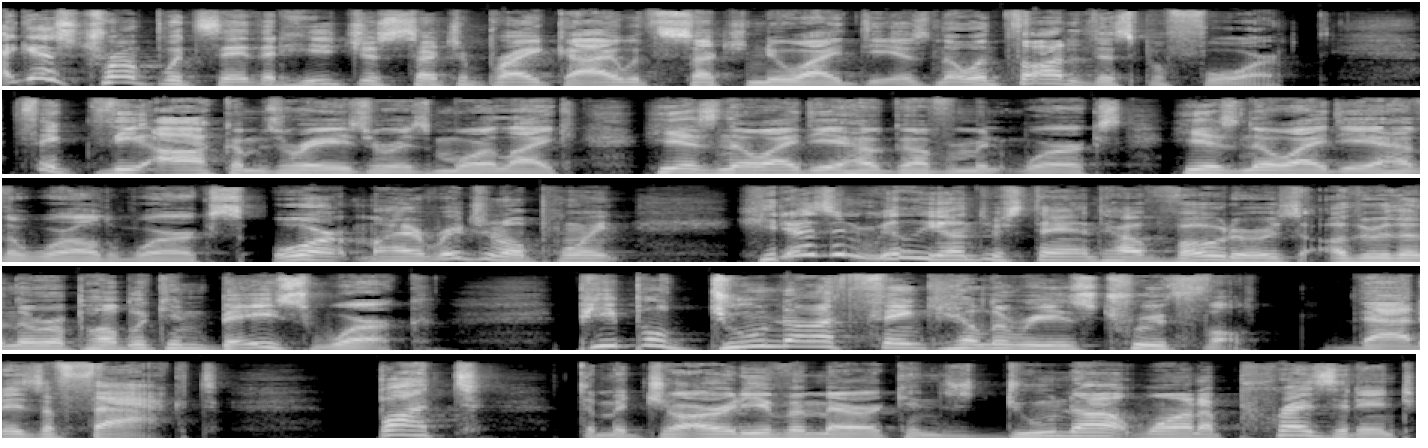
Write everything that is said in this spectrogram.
I guess Trump would say that he's just such a bright guy with such new ideas. No one thought of this before. I think the Occam's razor is more like he has no idea how government works. He has no idea how the world works. Or my original point, he doesn't really understand how voters other than the Republican base work. People do not think Hillary is truthful. That is a fact. But the majority of Americans do not want a president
